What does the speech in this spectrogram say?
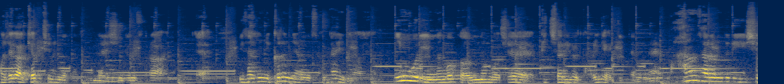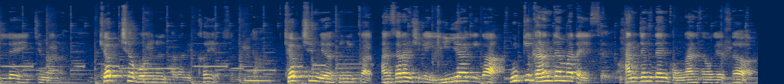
소재가 겹치는 것은 상당히 음. 신경 쓰라 했는데 이 사진이 그런 점에서 상당히 좋아요. 인물이 있는 것과 없는 것의 빛처리를 다르게 했기 때문에 많은 사람들이 이 실내에 있지만 겹쳐 보이는 사람이 거의 없습니다. 음, 겹침이었으니까 한 사람씩의 이야기가 눈길 가는 데마다 있어요. 한정된 공간 속에서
